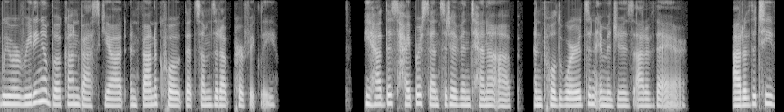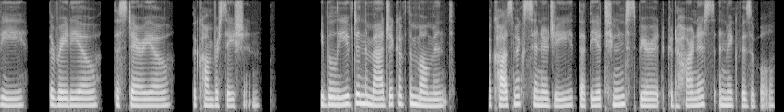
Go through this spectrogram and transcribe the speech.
We were reading a book on Basquiat and found a quote that sums it up perfectly. He had this hypersensitive antenna up and pulled words and images out of the air, out of the TV, the radio, the stereo, the conversation. He believed in the magic of the moment, a cosmic synergy that the attuned spirit could harness and make visible.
